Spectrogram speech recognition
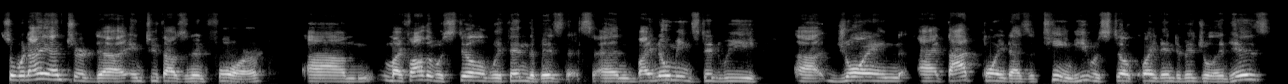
So when I entered uh, in 2004, um, my father was still within the business, and by no means did we uh, join at that point as a team. He was still quite individual in his,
